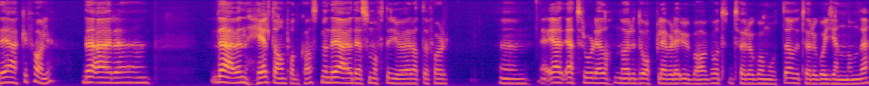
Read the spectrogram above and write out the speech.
det er ikke farlig. Det er, uh, det er jo en helt annen podkast, men det er jo det som ofte gjør at folk jeg, jeg tror det, da. Når du opplever det ubehaget, og du tør å gå mot det, og du tør å gå gjennom det,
